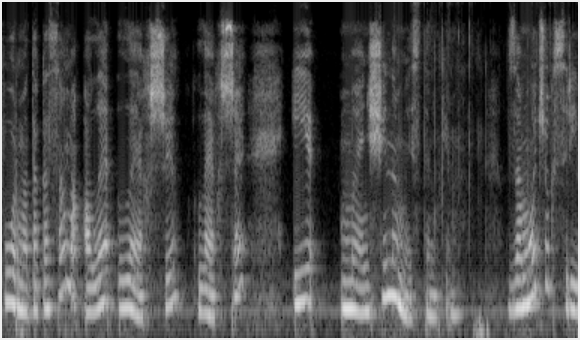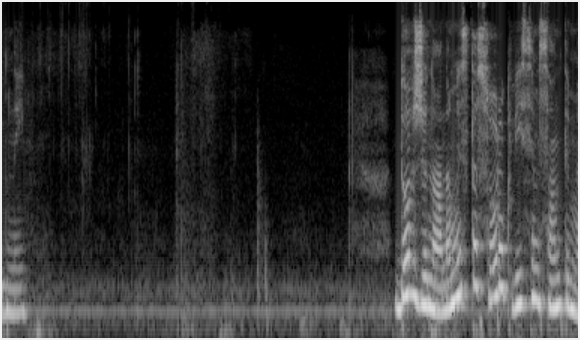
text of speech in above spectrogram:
Форма така сама, але легше, легше і менші намистинки. Замочок срібний. Довжина намиста 48 см.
